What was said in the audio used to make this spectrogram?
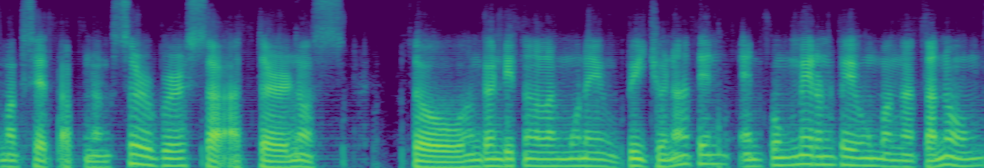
mag-set up ng server sa Aternos. So hanggang dito na lang muna yung video natin and kung meron kayong mga tanong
